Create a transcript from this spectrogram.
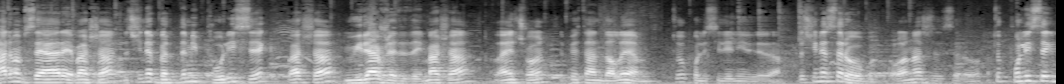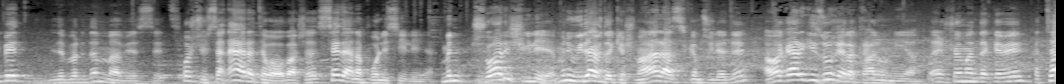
هەرمەم سیارێ باشە دەچینە بەردەمی پۆلیسێک باشە ویراژێ دەدەین باشە لایەن چۆن پێتان دەڵێم تۆ پلیسی لێنی لێدا دەچینە سەرەوە بوو وڵا ناچێت سەرەوە تۆ پلیسێک بێت لە بەردەم ما بێستێت خۆشویستان ئارەتەوە باشە سێدانە پۆلیسی لێە من چواریشی لێە من ویراش دەکەشمە لاستیکەم چی لێدێ ئەمە کارگی زۆر غێرە قانونیە ئەین شوێمان دەکەوێت هەتا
